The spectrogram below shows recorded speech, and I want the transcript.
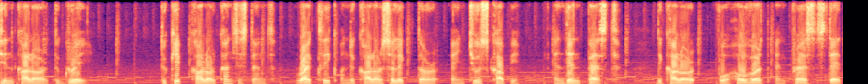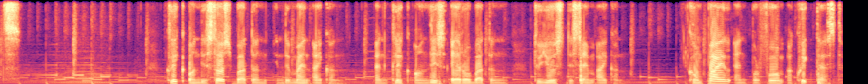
tint color to gray. To keep color consistent, right-click on the color selector and choose copy, and then paste the color for hovered and press states. Click on the search button in the main icon and click on this arrow button to use the same icon. Compile and perform a quick test.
